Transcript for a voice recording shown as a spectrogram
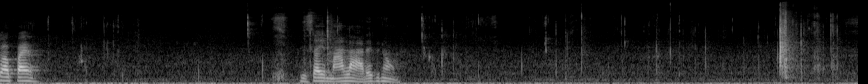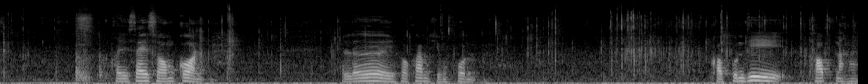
ต่อไปสิใส่มาลาได้พี่น้องขอจะใส่สองก่อนไปเลยเพราะความเข้มข้นขอบคุณที่ท็อปนะคะ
